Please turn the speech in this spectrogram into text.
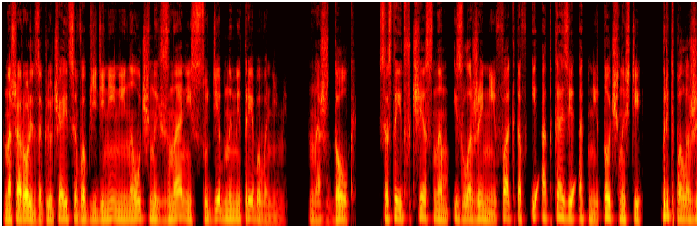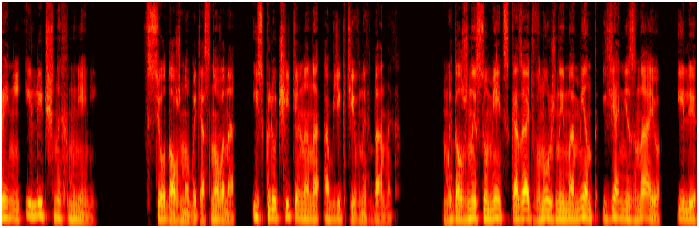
Наша роль заключается в объединении научных знаний с судебными требованиями. Наш долг состоит в честном изложении фактов и отказе от неточности, предположений и личных мнений. Все должно быть основано исключительно на объективных данных. Мы должны суметь сказать в нужный момент «я не знаю» или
